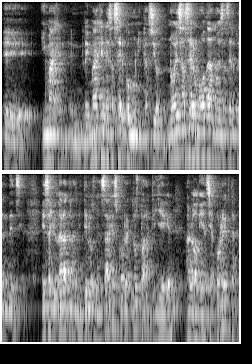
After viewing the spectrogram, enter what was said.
eh, imagen, la imagen es hacer comunicación, no es hacer moda, no es hacer tendencia es ayudar a transmitir los mensajes correctos para que lleguen a la audiencia correcta.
